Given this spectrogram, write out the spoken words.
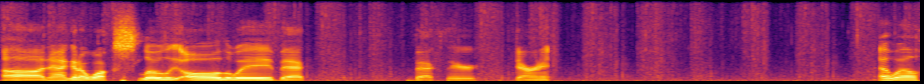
Uh, now I gotta walk slowly all the way back, back there. Darn it. Oh well.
